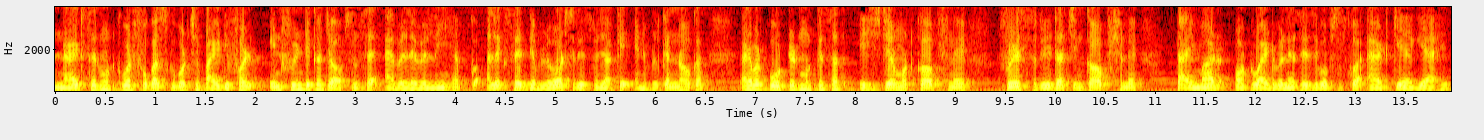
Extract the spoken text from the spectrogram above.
नाइट सेट मोड के ऊपर फोकस के ऊपर जो बाई डिफ़ॉल्ट इन्फिनिटी का जो ऑप्शन है अवेलेबल नहीं है। आपको अलग से डेवलपर सीरीज़ में जाके एनेबल करना होगा। एंड अगर पोर्ट्रेट मोड के साथ एच मोड का ऑप्शन है फेस रिटचिंग का ऑप्शन है टाइमर ऑटो वाइट बैलेंस ऐसे ऑप्शन को ऐड किया गया है।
